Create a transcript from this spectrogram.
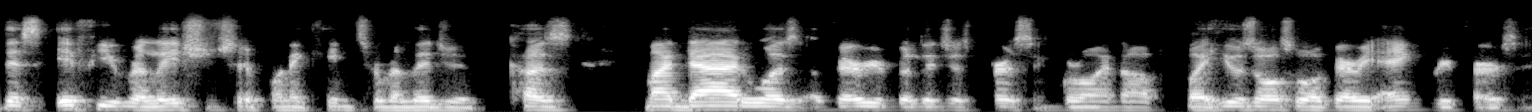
this iffy relationship when it came to religion because my dad was a very religious person growing up but he was also a very angry person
